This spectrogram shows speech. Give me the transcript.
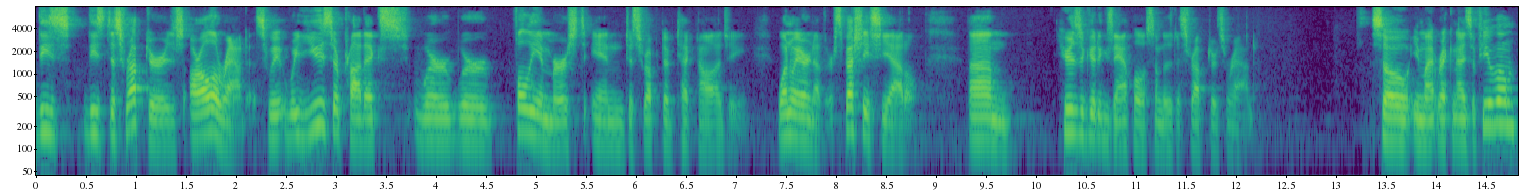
these, these disruptors are all around us. We, we use their products. We're, we're fully immersed in disruptive technology, one way or another, especially Seattle. Um, here's a good example of some of the disruptors around. So you might recognize a few of them.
